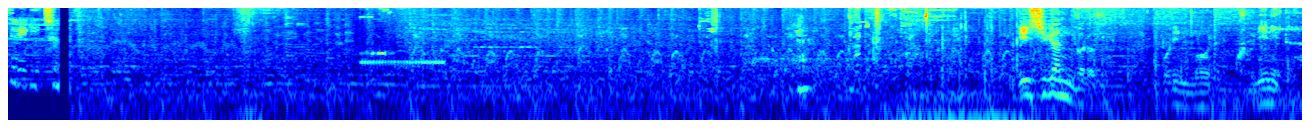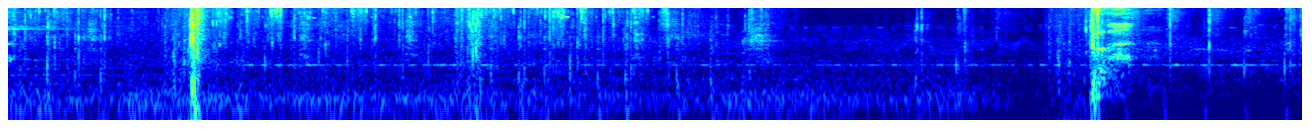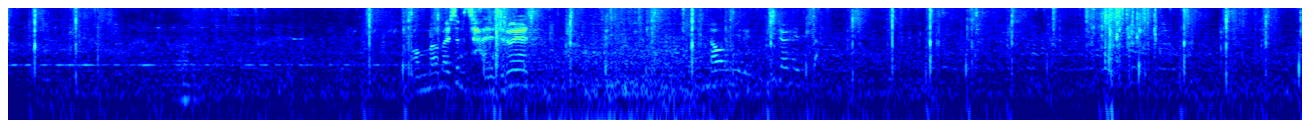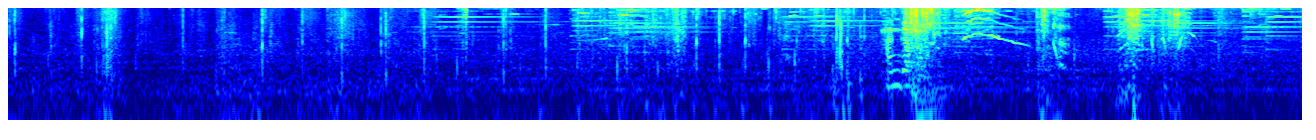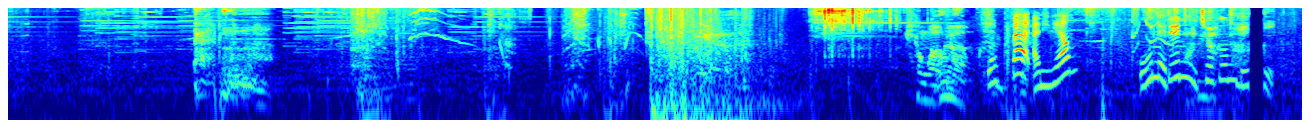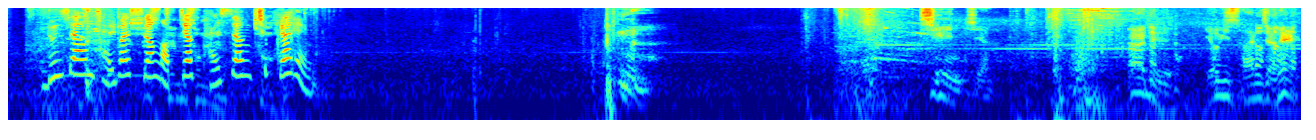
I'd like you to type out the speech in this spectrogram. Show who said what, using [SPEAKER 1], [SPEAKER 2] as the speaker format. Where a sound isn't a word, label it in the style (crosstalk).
[SPEAKER 1] 쓰레기 중
[SPEAKER 2] 이 시간부로 우린 모두 군인이다.
[SPEAKER 3] 말씀 잘 들어야 돼. 너희를 필요했다. 반갑다.
[SPEAKER 2] 평화
[SPEAKER 4] 오빠 안녕? 오늘은 조금 늦기. 눈싸움 절발성 업적 달성 축하행.
[SPEAKER 2] 진정. 아들 여기서 한잔해.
